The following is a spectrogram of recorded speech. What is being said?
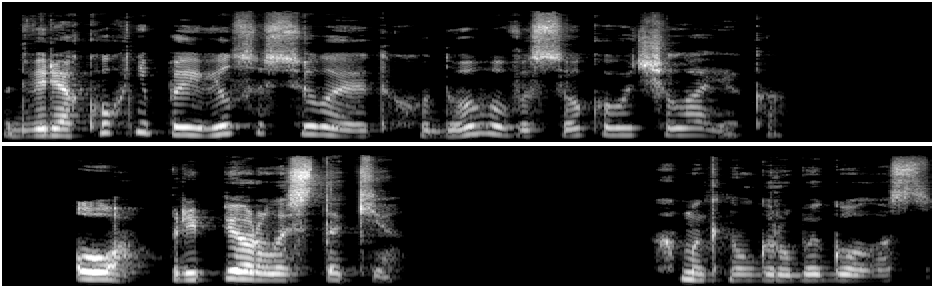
в дверях кухни появился силуэт худого высокого человека. «О, приперлась-таки!» — хмыкнул грубый голос.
